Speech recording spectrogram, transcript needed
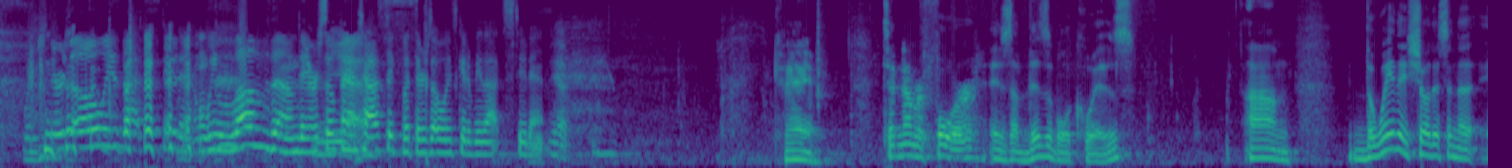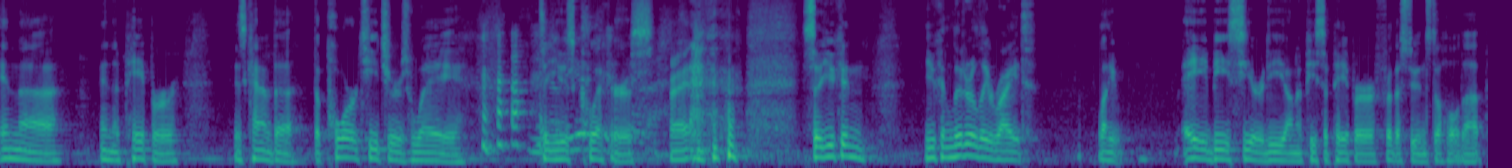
Which there's always that student, and we love them. They are so Yes. fantastic, but there's always going to be that student. Yep. Okay. Tip number four is a visible quiz. Um, the way they show this in the in the in the paper is kind of the the poor teacher's way to use clickers, right? so you can you can literally write like A, B, C, or D on a piece of paper for the students to hold up.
